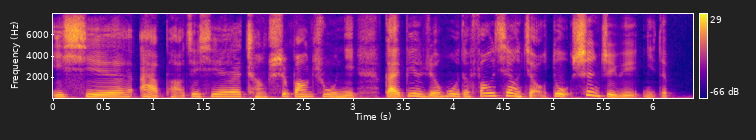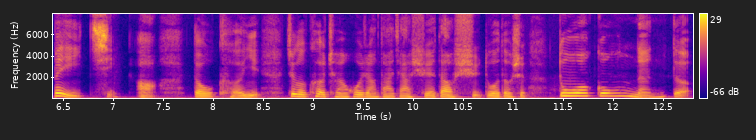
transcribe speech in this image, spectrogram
一些 App 啊，这些城市帮助你改变人物的方向、角度，甚至于你的背景。啊，都可以。这个课程会让大家学到许多都是多功能的。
